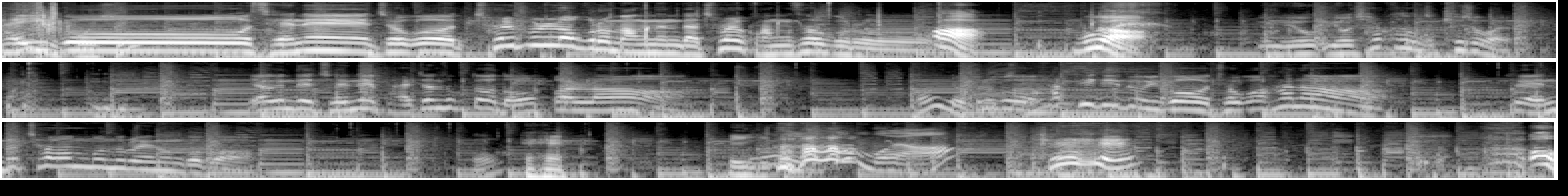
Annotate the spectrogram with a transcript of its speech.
아이고 쟤네 저거 철블럭으로 막는다 철광석으로 아 뭐야? 요, 요, 요 셜카 한번 켜줘봐요. 야 근데 쟤네 발전 속도가 너무 빨라 어, 그리고 하피디도 이거 저거 하나 저 엔더 차원문으로 해놓은 거봐 헤헤 이건 뭐야? 헤헤 어,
